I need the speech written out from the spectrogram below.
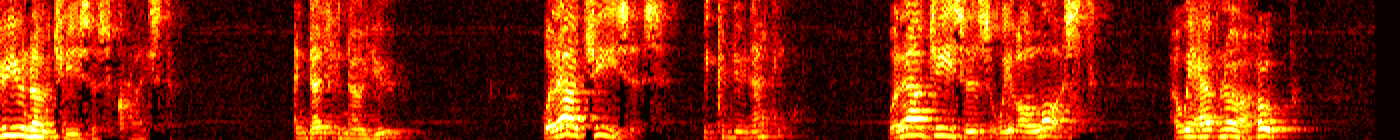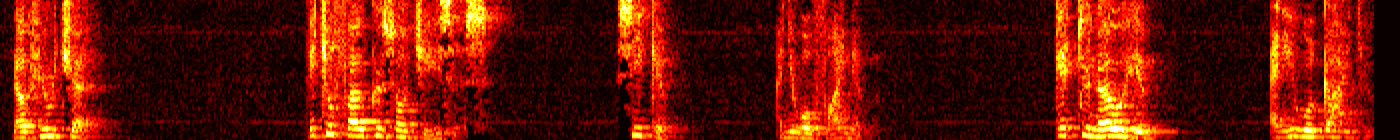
Do you know Jesus Christ? And does He know you? Without Jesus, we can do nothing. Without Jesus, we are lost and we have no hope, no future. Get your focus on Jesus. Seek Him, and you will find Him. Get to know Him, and He will guide you.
